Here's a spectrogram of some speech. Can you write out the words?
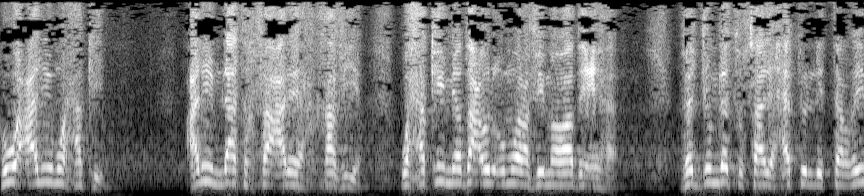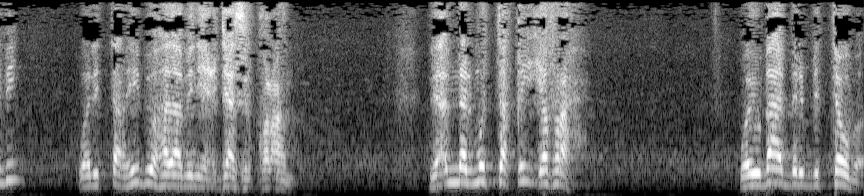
هو عليم وحكيم. عليم لا تخفى عليه خافية وحكيم يضع الأمور في مواضعها. فالجملة صالحة للترغيب وللترهيب وهذا من إعجاز القرآن. لأن المتقي يفرح ويبادر بالتوبة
